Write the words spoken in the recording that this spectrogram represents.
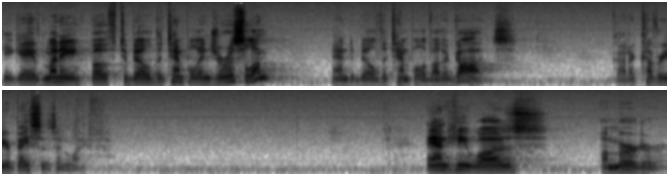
He gave money both to build the temple in Jerusalem and to build the temple of other gods. Got to cover your bases in life. And he was a murderer,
